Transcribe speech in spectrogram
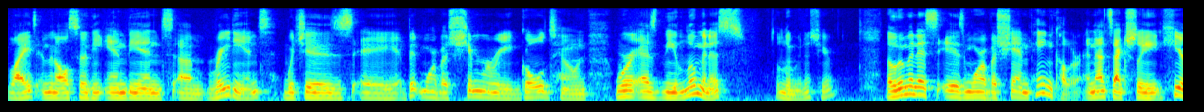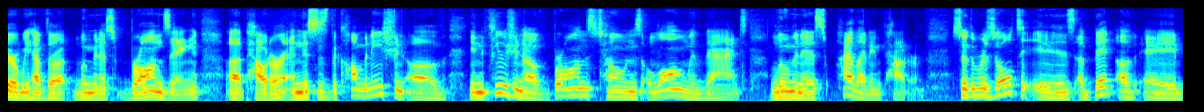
light and then also the ambient um, radiant, which is a, a bit more of a shimmery gold tone, whereas the luminous, luminous here, the luminous is more of a champagne color, and that's actually here we have the luminous bronzing uh, powder, and this is the combination of the infusion of bronze tones along with that luminous highlighting powder. So the result is a bit of a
